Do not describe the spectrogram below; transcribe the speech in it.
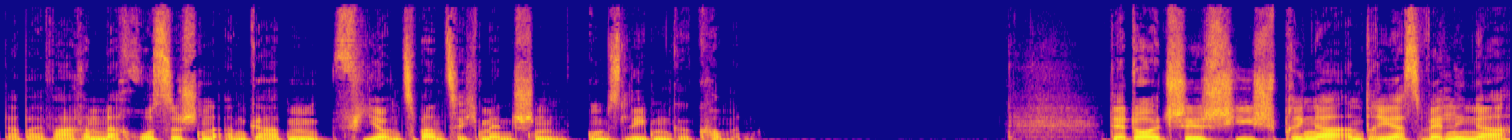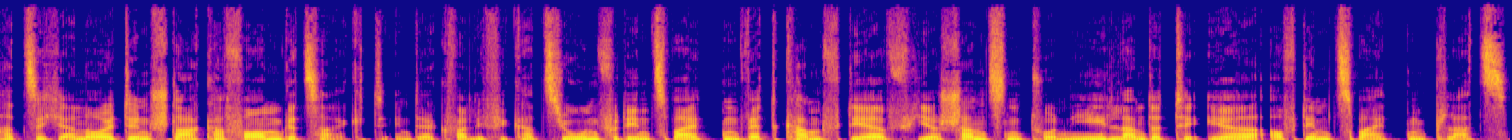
Dabei waren nach russischen Angaben 24 Menschen ums Leben gekommen. Der deutsche Skispringer Andreas Wellinger hat sich erneut in starker Form gezeigt. In der Qualifikation für den zweiten Wettkampf der Vier-Schanzentournee landete er auf dem zweiten Platz.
